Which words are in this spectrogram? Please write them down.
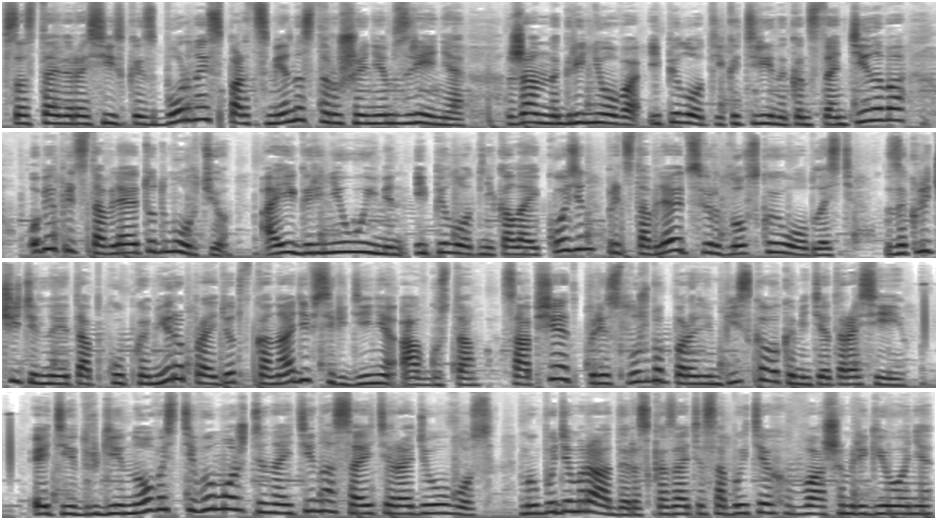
В составе российской сборной спортсмены с нарушением зрения Жанна Гринева и пилот Екатерина Константинова обе представляют Удмуртию, а Игорь Неуймин и пилот Николай Козин представляют Свердловскую область. Заключительный этап Кубка мира пройдет в Канаде в середине августа, сообщает пресс-служба Паралимпийского комитета России. Эти и другие новости вы можете найти на сайте Радио ВОЗ. Мы будем рады рассказать о событиях в вашем регионе.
